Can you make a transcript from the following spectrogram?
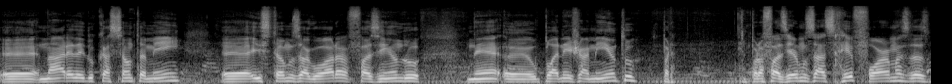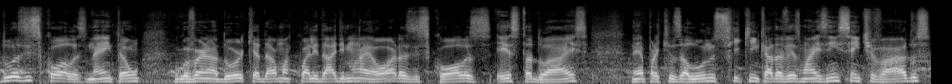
É, na área da educação também é, estamos agora fazendo né, é, o planejamento para fazermos as reformas das duas escolas, né? Então, o governador quer dar uma qualidade maior às escolas estaduais, né, para que os alunos fiquem cada vez mais incentivados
